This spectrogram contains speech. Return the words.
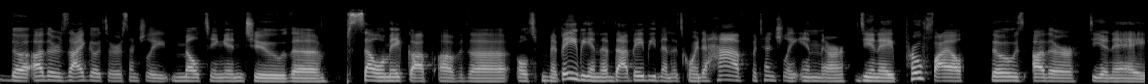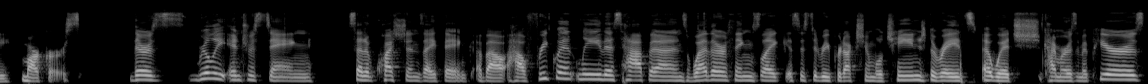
the other zygotes are essentially melting into the cell makeup of the ultimate baby. And then that baby then is going to have potentially in their DNA profile those other DNA markers. There's really interesting set of questions, I think, about how frequently this happens, whether things like assisted reproduction will change the rates at which chimerism appears.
